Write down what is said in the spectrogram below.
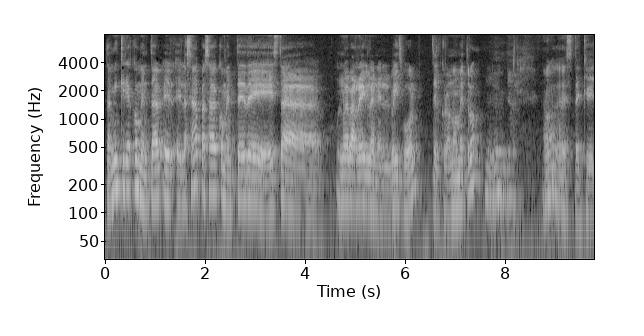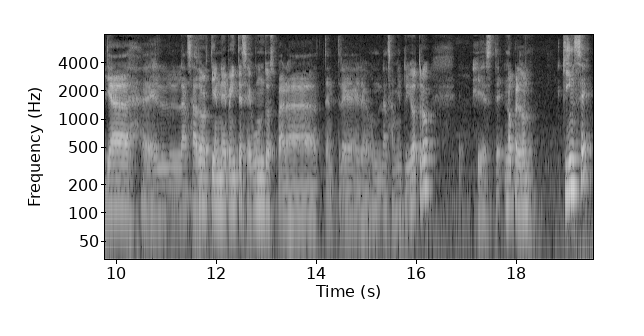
También quería comentar, la semana pasada comenté de esta nueva regla en el béisbol, del cronómetro. Este, que ya el lanzador tiene 20 segundos para entre un lanzamiento y otro. Este, no, perdón, 15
